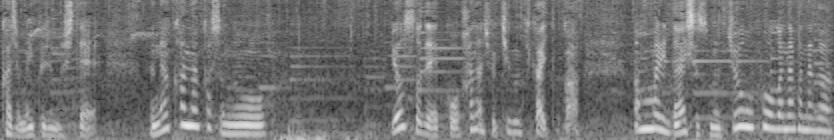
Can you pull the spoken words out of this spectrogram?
家事も育児もしてなかなかそのよそでこう話を聞く機会とかあんまりないしその情報がなかなか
